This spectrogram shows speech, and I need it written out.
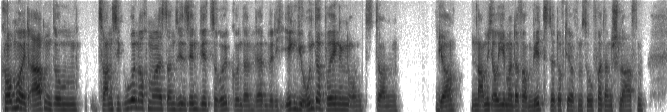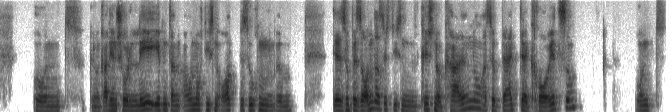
komm heute Abend um 20 Uhr nochmals, dann sind wir zurück und dann werden wir dich irgendwie unterbringen und dann, ja, nahm ich auch jemand einfach mit, der durfte auf dem Sofa dann schlafen. Und genau, gerade in Cholet eben dann auch noch diesen Ort besuchen, ähm, der so besonders ist, diesen Krishna Kalno, also Berg der Kreuze. Und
